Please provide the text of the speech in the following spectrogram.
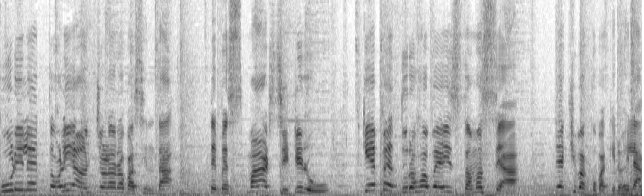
ବୁଡ଼ିଲେ ତଳିଆ ଅଞ୍ଚଳର ବାସିନ୍ଦା। ତେବେ ସ୍ମାର୍ଟ ସିଟିରୁ କେବେ ଦୂର ହେବ ଏହି ସମସ୍ୟା ଦେଖିବାକୁ ବାକି ରହିଲା।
